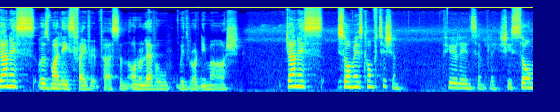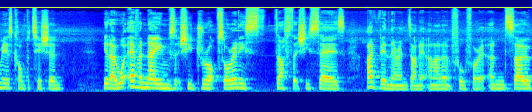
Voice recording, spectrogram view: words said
Janice was my least favourite person on a level with Rodney Marsh. Janice saw me as competition, purely and simply. She saw me as competition. You know, whatever names that she drops or any stuff that she says, I've been there and done it and I don't fall for it. And so,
